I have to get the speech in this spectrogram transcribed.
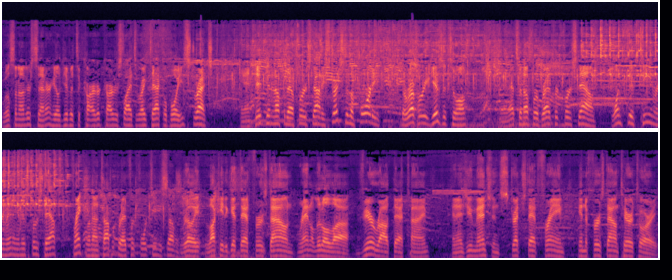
Wilson under center. He'll give it to Carter. Carter slides right tackle. Boy, he's stretched and did get enough of that first down. He stretched to the 40. The referee gives it to him, and that's enough for a Bradford first down. 115 remaining in this first half. Franklin on top of Bradford, 14 to 7. Really lucky to get that first down. Ran a little uh, veer route that time, and as you mentioned, stretched that frame into first down territory.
